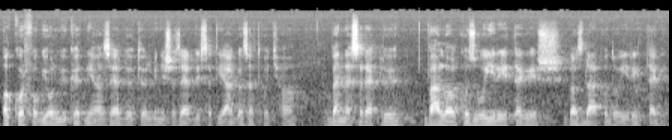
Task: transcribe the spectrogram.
akkor fog jól működni az erdőtörvény és az erdészeti ágazat, hogyha a benne szereplő vállalkozói réteg és gazdálkodói réteg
